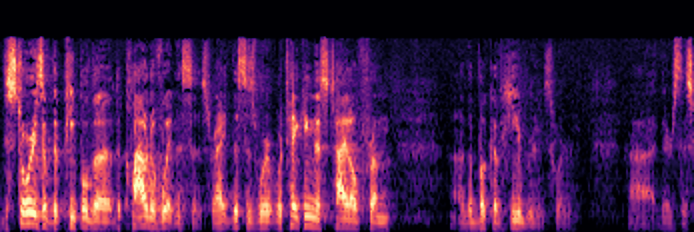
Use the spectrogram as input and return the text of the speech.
the, stories of the people, the, the cloud of witnesses, right? This is, we're, we're taking this title from uh, the book of Hebrews, where uh, there's this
